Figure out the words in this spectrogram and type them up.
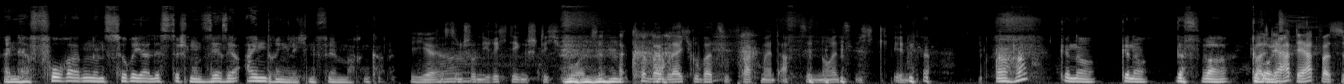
einen hervorragenden, surrealistischen und sehr, sehr eindringlichen Film machen kann. Ja. Das sind schon die richtigen Stichworte. da können wir gleich rüber zu Fragment 1890 gehen. Ja. Aha. Genau, genau. Das war gewollt. Der hat, der hat was,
